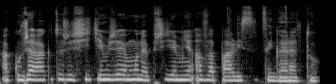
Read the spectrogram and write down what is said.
A kuřák to řeší tím, že je mu nepříjemně a zapálí si cigaretu.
